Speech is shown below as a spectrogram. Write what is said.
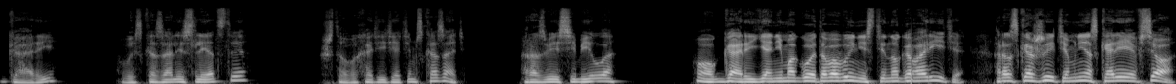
«Гарри, вы сказали следствие? Что вы хотите этим сказать? Разве Сибилла...» «О, Гарри, я не могу этого вынести, но говорите! Расскажите мне скорее все!»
